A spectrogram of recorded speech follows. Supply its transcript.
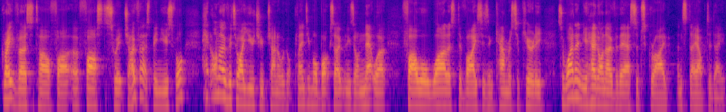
Great versatile uh, fast switch. I hope that's been useful. Head on over to our YouTube channel. We've got plenty more box openings on network, firewall, wireless devices and camera security. So why don't you head on over there, subscribe and stay up to date.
